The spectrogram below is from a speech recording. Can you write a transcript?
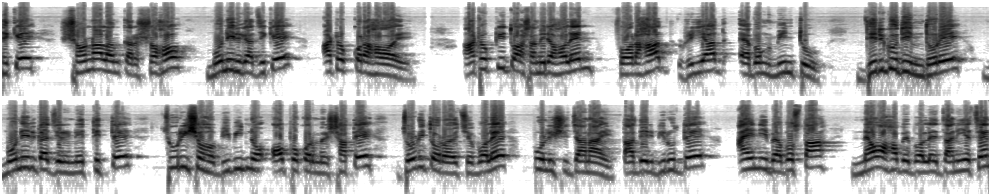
থেকে স্বর্ণালঙ্কার সহ মনির গাজীকে আটক করা হয়। আটককৃত আসামিরা হলেন ফরহাদ, রিয়াদ এবং মিন্টু। দীর্ঘদিন ধরে মনির গাজীর নেতৃত্বে চুরিসহ বিভিন্ন অপকর্মের সাথে জড়িত রয়েছে বলে পুলিশ জানায়। তাদের বিরুদ্ধে আইনি ব্যবস্থা নেওয়া হবে বলে জানিয়েছেন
